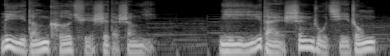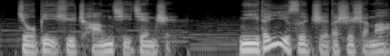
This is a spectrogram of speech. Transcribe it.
立等可取式的生意，你一旦深入其中，就必须长期坚持。你的意思指的是什么？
